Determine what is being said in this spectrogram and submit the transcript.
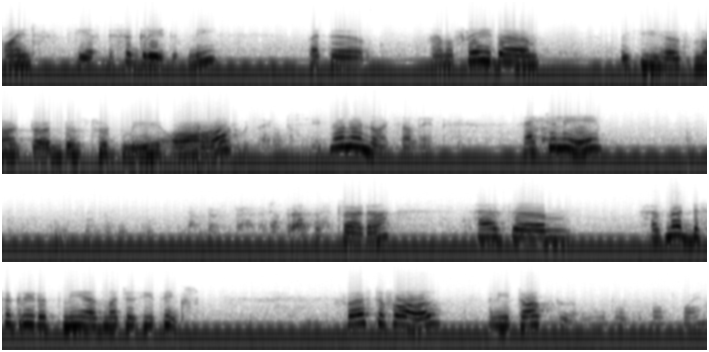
points he has disagreed with me, but uh, I'm afraid um, he has not understood me or would like to no, no, no, it's all right. Actually, Dr. Strada. Dr. Strada has um, has not disagreed with me as much as he thinks. First of all, when he talked, what was the first point?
